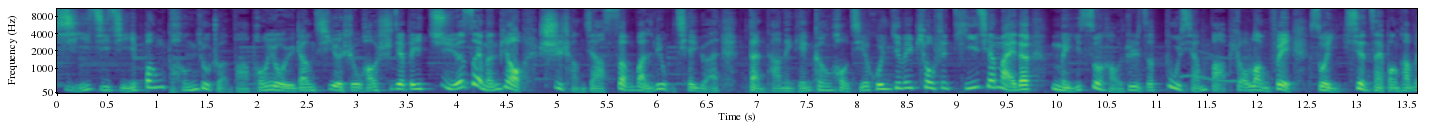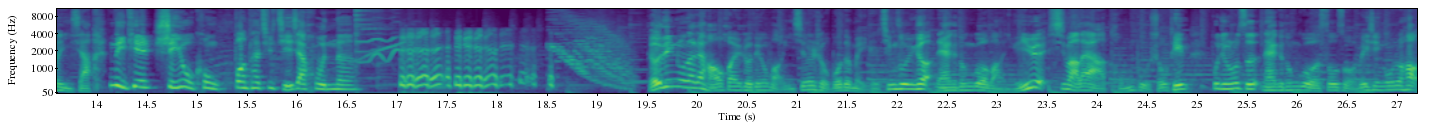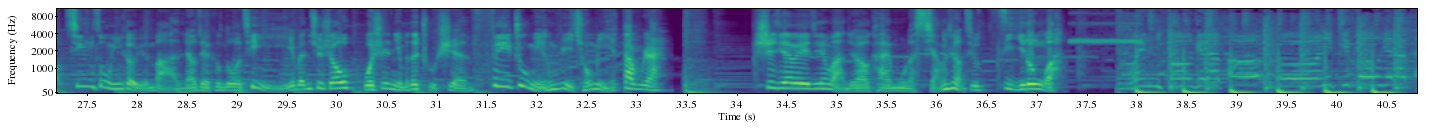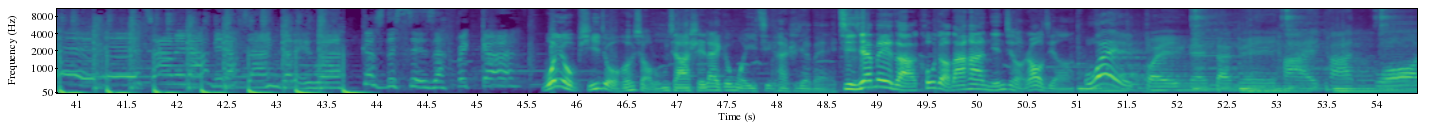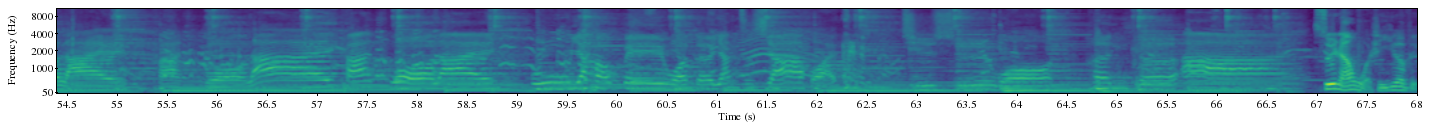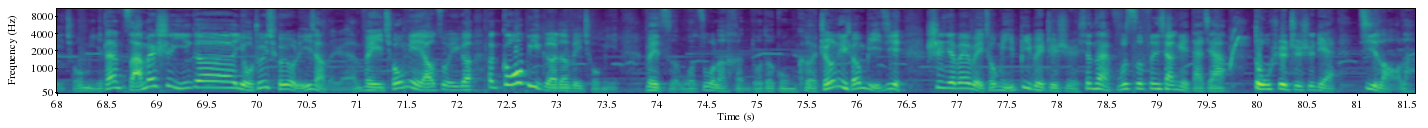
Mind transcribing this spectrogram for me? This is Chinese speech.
急急急，帮朋友转发！朋友有一张七月十五号世界杯决赛门票，市场价三万六千元，但他那天刚好结婚，因为票是提前买的，没算好日子，不想把票浪费，所以现在帮他问一下，那天谁有空帮他去结下婚呢？各位听众，大家好，欢迎收听网易新闻首播的每日轻松一刻。你还可以通过网易云音乐、喜马拉雅同步收听。不仅如此，你还可以通过搜索微信公众号“轻松一刻”云版了解更多奇闻趣事哦。我是你们的主持人，非著名伪球迷大不哥。世界杯今晚就要开幕了，想想就激动啊！我有啤酒和小龙虾，谁来跟我一起看世界杯？仅限妹子，抠脚大汉，您请绕颈。喂，对面的女孩，看过来看过来看过来，不要被我的样子吓坏，其实我很可爱。虽然我是一个伪球迷，但咱们是一个有追求、有理想的人，伪球迷也要做一个高逼格的伪球迷。为此，我做了很多的功课，整理成笔记，世界杯伪球迷必备知识，现在福斯分享给大家，都是知识点，记牢了。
